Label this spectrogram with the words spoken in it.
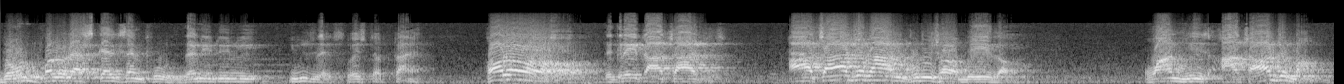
Don't follow rascals and fools, then it will be useless, waste of time. Follow the great acharyas. Acharyavan Purusha Veda. One who is acharyavan,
